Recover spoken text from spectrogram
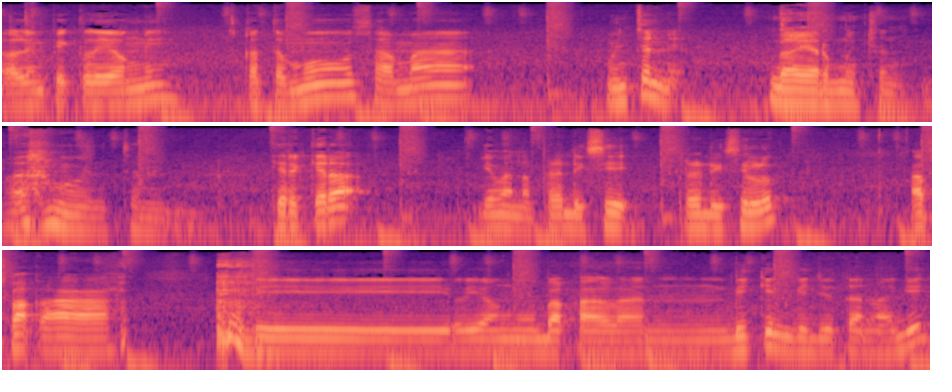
Olympic Lyon nih ketemu sama Munchen ya Bayar Munchen. Bayern Munchen. Kira-kira gimana prediksi prediksi lu? Apakah si Lyon nih bakalan bikin kejutan lagi?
